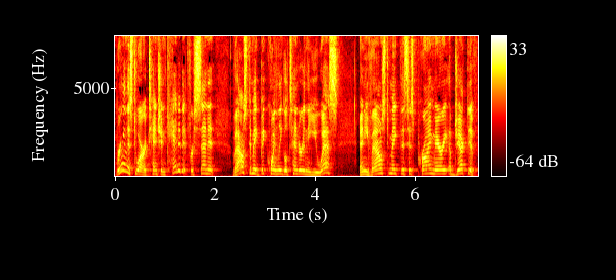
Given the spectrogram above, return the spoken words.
bringing this to our attention. Candidate for Senate vows to make Bitcoin legal tender in the US and he vows to make this his primary objective.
